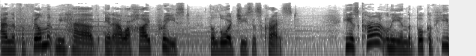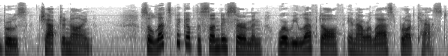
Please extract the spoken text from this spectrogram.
and the fulfillment we have in our high priest, the Lord Jesus Christ. He is currently in the book of Hebrews, chapter 9. So let's pick up the Sunday sermon where we left off in our last broadcast.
